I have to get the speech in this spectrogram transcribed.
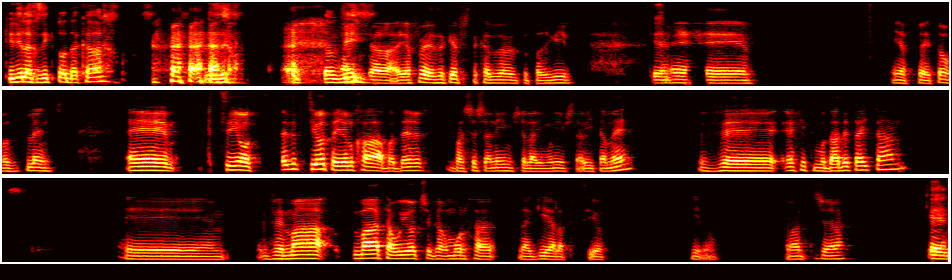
תדעי להחזיק אותו דקה, וזהו. אתה מבין? יפה, איזה כיף שאתה כזה אוהב את התרגיל. כן. אה, אה, יפה, טוב, אז פלנץ'. פציעות, איזה פציעות היו לך בדרך בשש שנים של האימונים שאתה מתאמן, ואיך התמודדת איתן, אה, ומה הטעויות שגרמו לך להגיע לפציעות, כאילו, הבנת את השאלה? כן,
